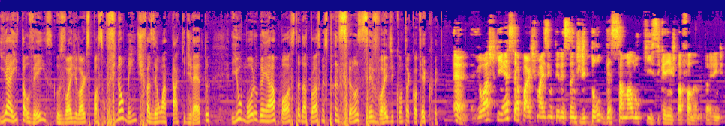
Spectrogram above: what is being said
E aí talvez os Void Lords possam finalmente fazer um ataque direto e o Moro ganhar a aposta da próxima expansão ser Void contra qualquer coisa. É, eu acho que essa é a parte mais interessante de toda essa maluquice que a gente tá falando, tá, gente?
